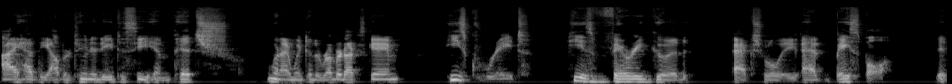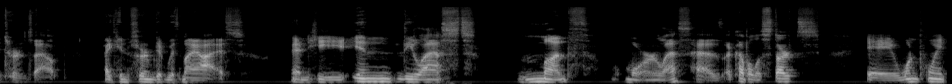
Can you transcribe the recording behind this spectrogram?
I had the opportunity to see him pitch when I went to the Rubber Ducks game. He's great. He is very good, actually, at baseball, it turns out. I confirmed it with my eyes. And he, in the last month, more or less, has a couple of starts, a one point.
